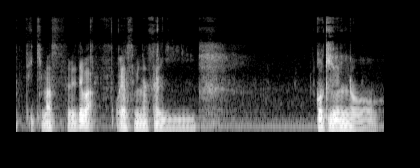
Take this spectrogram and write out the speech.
っていきます。それでは、おやすみなさい。ごきげんよう。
